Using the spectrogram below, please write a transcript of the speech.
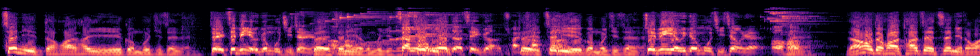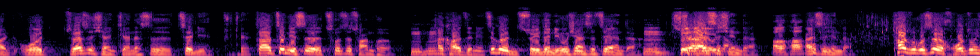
这里的话，他有一个目击证人。对，这边有一个目击证人。对，这里有个目击证人。在老挝的这个船上对，这里有个目击证人。这边有一个目击证人。对。然后的话，他在这里的话，我主要是想讲的是这里。他这里是初次船舶。嗯哼。他靠这里，这个水的流向是这样的。嗯。是 S 型的。哦哈。S 型的。他如果是河中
